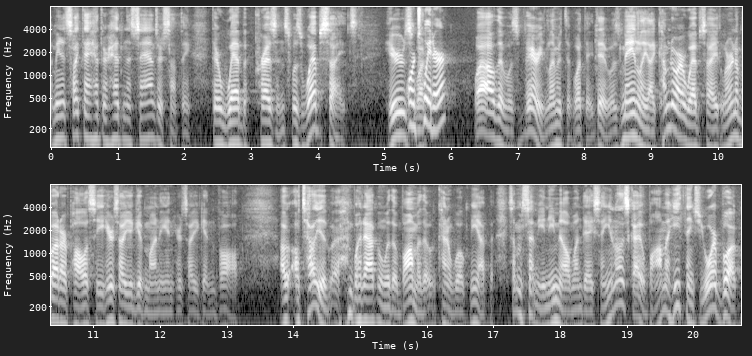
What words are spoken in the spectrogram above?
I mean, it's like they had their head in the sands or something. Their web presence was websites. Here's or Twitter Well, that was very limited what they did. It was mainly like, come to our website, learn about our policy, here's how you give money, and here's how you get involved. I'll, I'll tell you what happened with Obama that kind of woke me up. Someone sent me an email one day saying, you know this guy Obama, he thinks your book,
